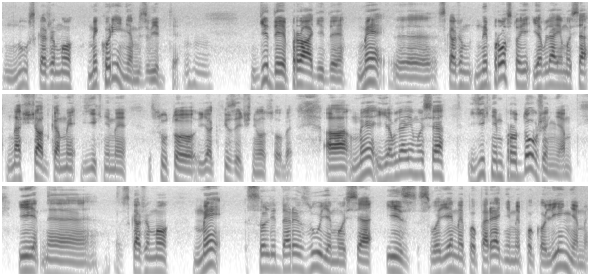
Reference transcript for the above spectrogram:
ну, скажімо, ми корінням звідти. Діди, прадіди, ми, е, скажімо, не просто являємося нащадками їхніми суто як фізичні особи, а ми являємося їхнім продовженням і, е, скажімо, ми солідаризуємося із своїми попередніми поколіннями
